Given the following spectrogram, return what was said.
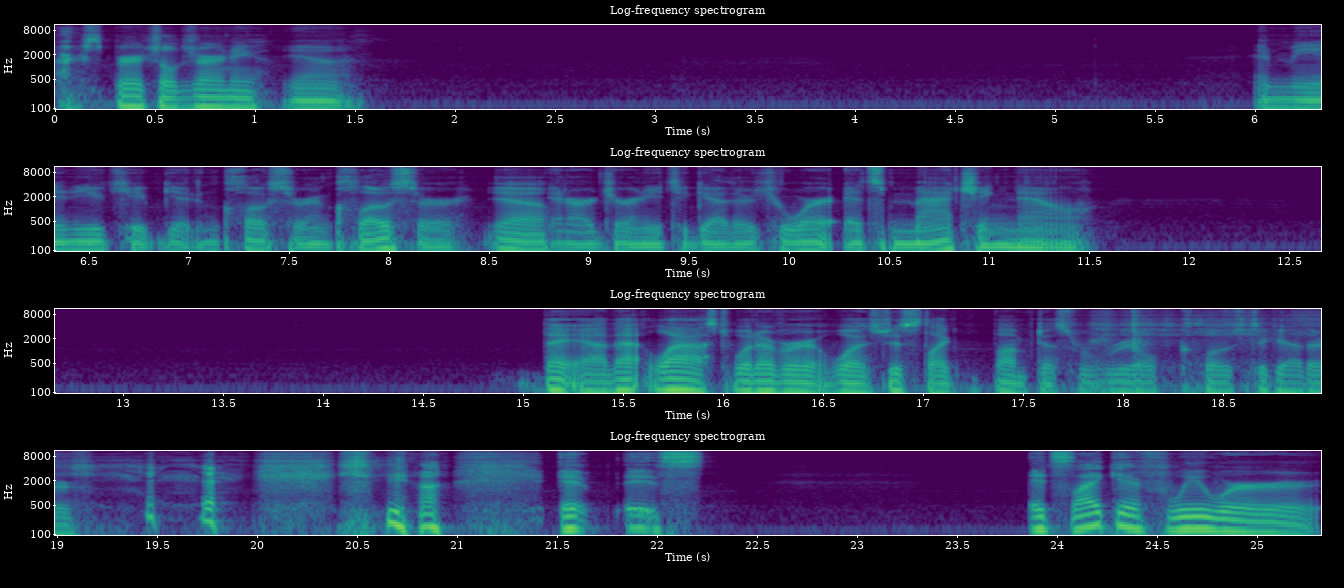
our spiritual journey. Yeah. And me and you keep getting closer and closer Yeah. in our journey together to where it's matching now. That, yeah, that last whatever it was just like bumped us real close together. yeah. It it's it's like if we were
